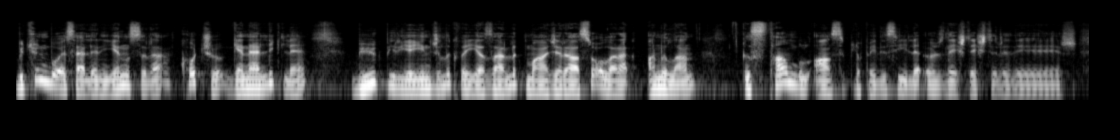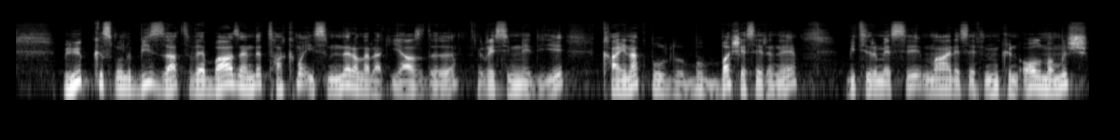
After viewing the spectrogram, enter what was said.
Bütün bu eserlerin yanı sıra Koçu genellikle büyük bir yayıncılık ve yazarlık macerası olarak anılan İstanbul Ansiklopedisi ile özdeşleştirilir. Büyük kısmını bizzat ve bazen de takma isimler alarak yazdığı, resimlediği, kaynak bulduğu bu baş eserini bitirmesi maalesef mümkün olmamış.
